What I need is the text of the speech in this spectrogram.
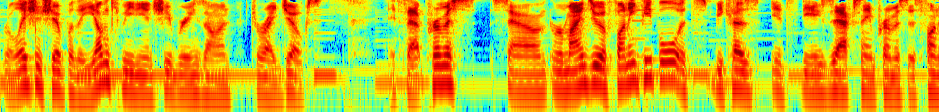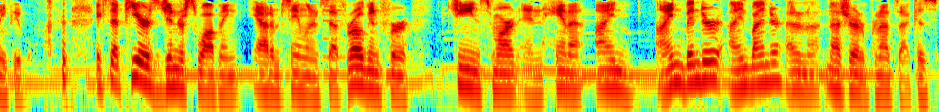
relationship with a young comedian she brings on to write jokes. If that premise sound reminds you of funny people, it's because it's the exact same premise as funny people. Except here it's gender swapping Adam Sandler and Seth Rogen for Jean Smart and Hannah Ein, Einbinder. Einbinder? I don't know, not sure how to pronounce that because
